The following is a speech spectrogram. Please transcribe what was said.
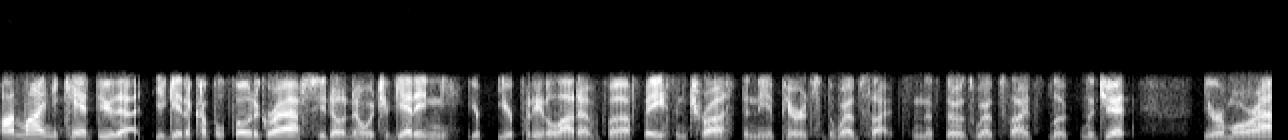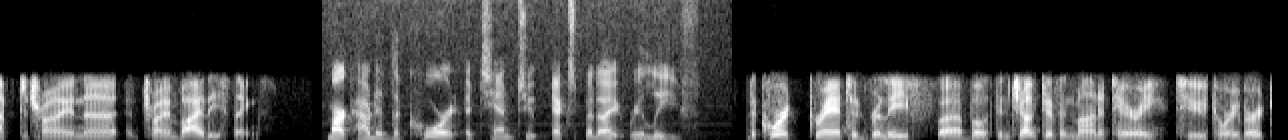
Online, you can't do that. You get a couple photographs, you don't know what you're getting. You're you're putting a lot of uh, faith and trust in the appearance of the websites, and if those websites look legit, you're more apt to try and uh, try and buy these things. Mark, how did the court attempt to expedite relief? The court granted relief, uh, both injunctive and monetary, to Tory Burch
